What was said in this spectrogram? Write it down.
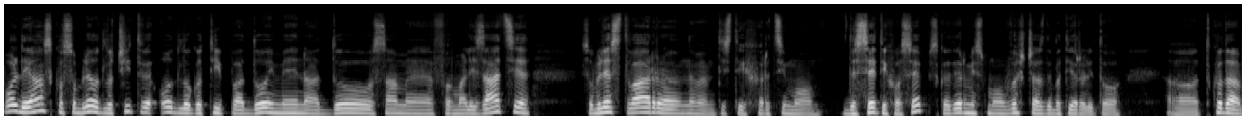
pol dejansko so bile odločitve od logotipa do imena, do same formalizacije, so bile stvar vem, tistih, recimo, desetih oseb, s katerimi smo vse čas debatirali to. Uh, tako da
